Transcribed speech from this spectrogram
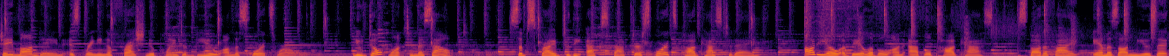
Jay Mondane is bringing a fresh new point of view on the sports world. You don't want to miss out. Subscribe to the X Factor Sports Podcast today. Audio available on Apple Podcast, Spotify, Amazon Music,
